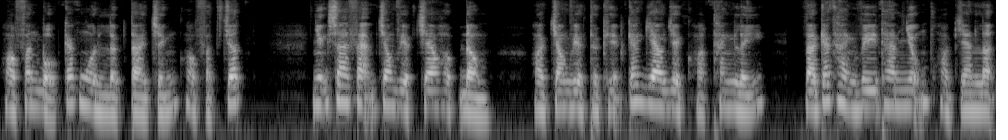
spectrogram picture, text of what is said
hoặc phân bổ các nguồn lực tài chính hoặc vật chất, những sai phạm trong việc treo hợp đồng hoặc trong việc thực hiện các giao dịch hoặc thanh lý và các hành vi tham nhũng hoặc gian lận.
